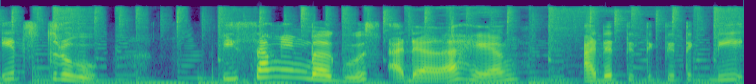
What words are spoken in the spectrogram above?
it's true. Pisang yang bagus adalah yang ada titik-titik di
